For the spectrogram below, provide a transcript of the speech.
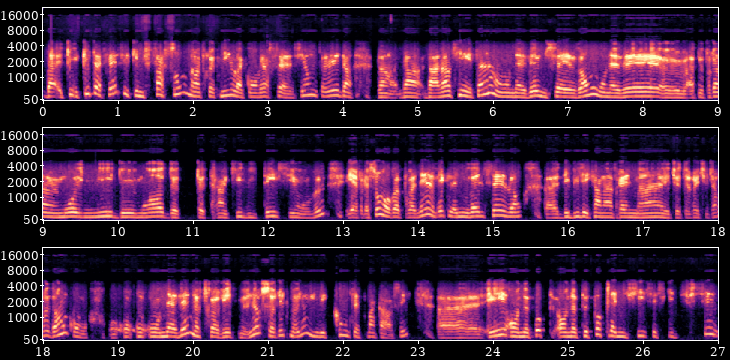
Ben, tout, à fait, c'est une façon d'entretenir la conversation. Savez, dans, dans, dans, dans l'ancien temps, on avait une saison, on avait euh, à peu près un mois et demi, deux mois de tranquillité, si on veut. Et après ça, on reprenait avec la nouvelle saison, euh, début des camps d'entraînement, etc., etc. Donc, on, on, on, avait notre rythme. Là, ce rythme-là, il est complètement cassé. Euh, et on ne, peut, on ne peut pas planifier. C'est ce qui est difficile.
